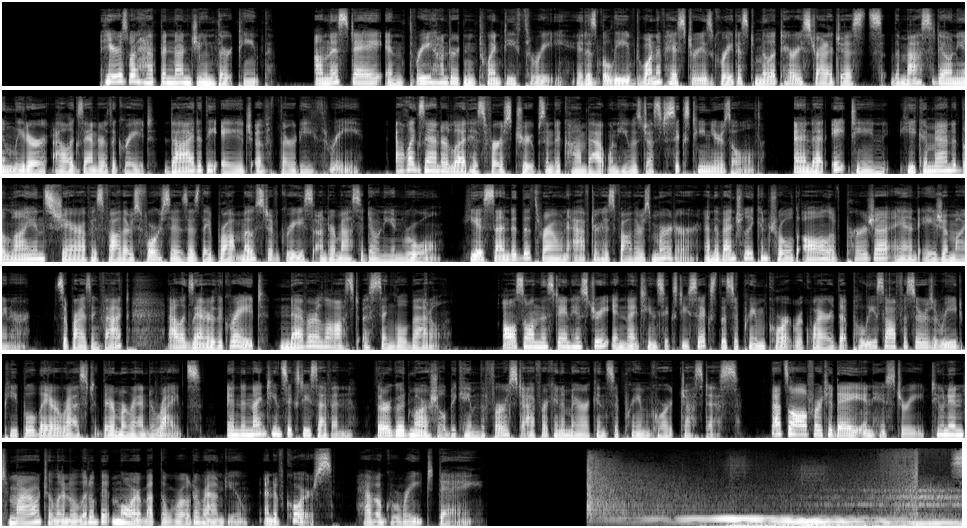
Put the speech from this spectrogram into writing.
Here's what happened on June 13th. On this day in 323, it is believed one of history's greatest military strategists, the Macedonian leader Alexander the Great, died at the age of 33. Alexander led his first troops into combat when he was just 16 years old. And at 18, he commanded the lion's share of his father's forces as they brought most of Greece under Macedonian rule. He ascended the throne after his father's murder and eventually controlled all of Persia and Asia Minor. Surprising fact Alexander the Great never lost a single battle. Also on this day in history, in 1966, the Supreme Court required that police officers read people they arrest their Miranda rights. And in 1967, Thurgood Marshall became the first African American Supreme Court justice. That's all for today in history. Tune in tomorrow to learn a little bit more about the world around you. And of course, have a great day.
